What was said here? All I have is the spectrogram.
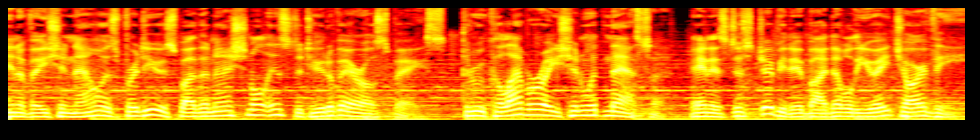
Innovation Now is produced by the National Institute of Aerospace through collaboration with NASA and is distributed by WHRV.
